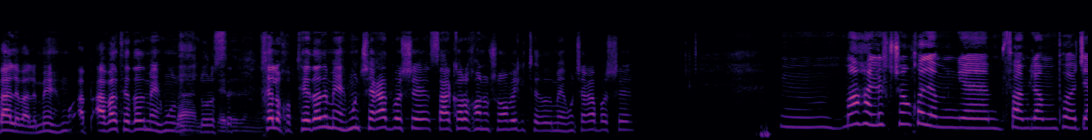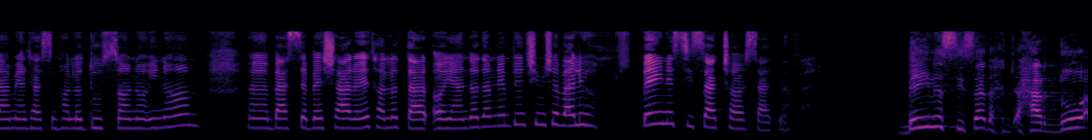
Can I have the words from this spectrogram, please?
بله بله مهمون اول تعداد مهمون بله، درسته. تعداد مهمون. خیلی خوب. تعداد مهمون چقدر باشه؟ سرکار خانم شما بگید تعداد مهمون چقدر باشه؟ ما حالا چون خودمون یه فامیلامون پر جمعیت هستیم حالا دوستان و اینا هم بسته به شرایط حالا در آینده آدم نمی‌دونه چی میشه ولی بین 300 400 نفر. بین 300 هر دو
